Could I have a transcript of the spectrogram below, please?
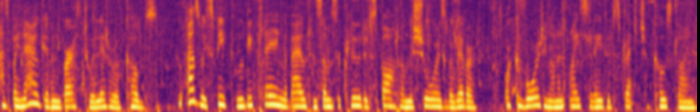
has by now given birth to a litter of cubs, who, as we speak, will be playing about in some secluded spot on the shores of a river or cavorting on an isolated stretch of coastline.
